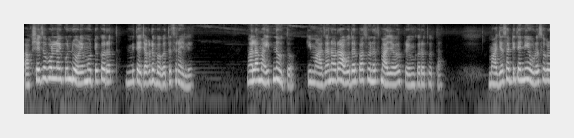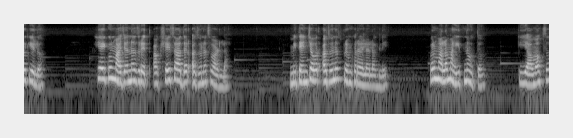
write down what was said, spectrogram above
अक्षयचं बोलणं ऐकून डोळे मोठे करत मी त्याच्याकडे बघतच राहिले. मला माहीत नव्हतं की माझा नवरा अगोदरपासूनच माझ्यावर प्रेम करत होता. माझ्यासाठी त्यांनी एवढं सगळं केलं. हे ऐकून माझ्या नजरेत अक्षयचा आदर अजूनच वाढला. मी त्यांच्यावर अजूनच प्रेम करायला लागले. पण मला माहीत नव्हतं की यामागचं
